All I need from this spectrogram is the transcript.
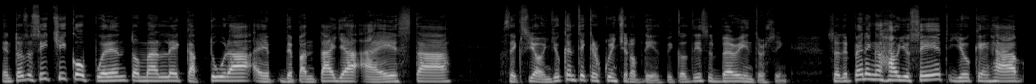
Entonces, sí, chicos, pueden tomarle captura eh, de pantalla a esta sección. You can take a screenshot of this because this is very interesting. So, depending on how you see it, you can have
